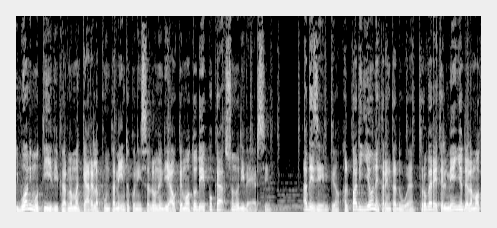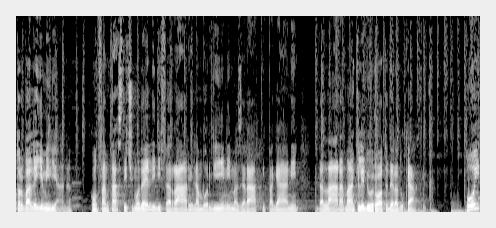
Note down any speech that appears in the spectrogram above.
I buoni motivi per non mancare l'appuntamento con il salone di auto e moto d'epoca sono diversi. Ad esempio, al padiglione 32 troverete il meglio della Motor Valley emiliana, con fantastici modelli di Ferrari, Lamborghini, Maserati, Pagani, Dallara, ma anche le due ruote della Ducati. Poi,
